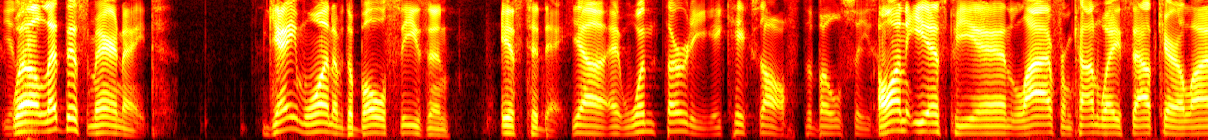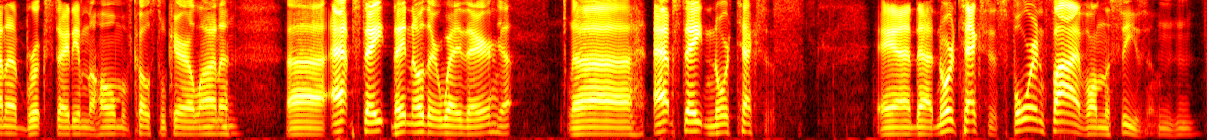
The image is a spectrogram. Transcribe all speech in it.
you know? well let this marinate game one of the bowl season is today yeah, at 1.30 it kicks off the bowl season. on espn live from conway south carolina brooks stadium the home of coastal carolina uh, app state they know their way there Yep. uh, App State North Texas, and uh, North Texas four and five on the season. Mm-hmm.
